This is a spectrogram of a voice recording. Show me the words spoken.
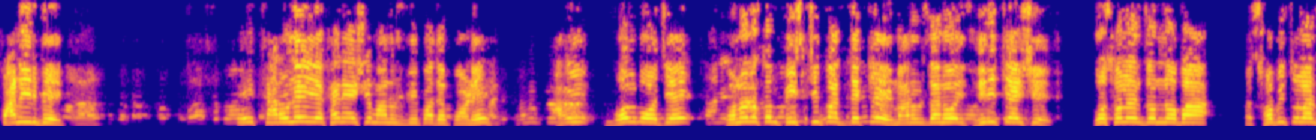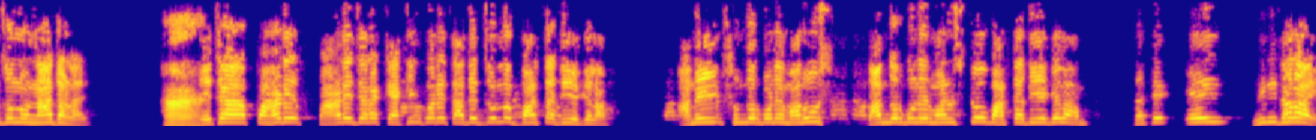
পানির বেগ। এই কারণেই এখানে এসে মানুষ বিপদে পড়ে। আমি বলব যে কোন রকম বৃষ্টিপাত দেখলে মানুষ যেন ওই সিঁড়িতে এসে গোসলের জন্য বা ছবি তোলার জন্য না দাঁড়ায়। হ্যাঁ। এটা পাহাড়ে পাহাড়ে যারা ট্রেকিং করে তাদের জন্য বার্তা দিয়ে গেলাম। আমি সুন্দরবনের মানুষ বান্দরবনের মানুষকেও বার্তা দিয়ে গেলাম যাতে এই ধারায়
